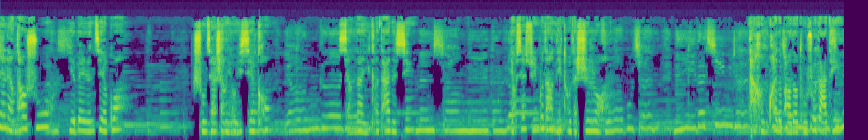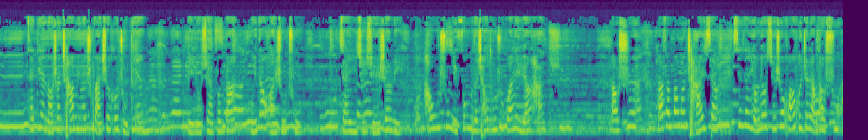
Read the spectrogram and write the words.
那两套书也被人借光，书架上有一些空。想那一刻，他的心有些寻不到泥土的失落。他很快地跑到图书大厅，在电脑上查明了出版社和主编，便用旋风般回到还书处，在一群学生里毫无淑女风度地朝图书管理员喊：“老师，麻烦帮忙查一下，现在有没有学生还回这两套书？”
